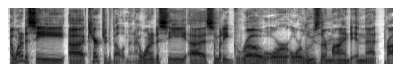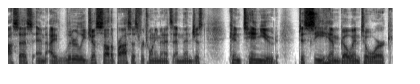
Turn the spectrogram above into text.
I wanted to see uh, character development. I wanted to see uh, somebody grow or or lose their mind in that process. And I literally just saw the process for 20 minutes and then just continued to see him go into work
